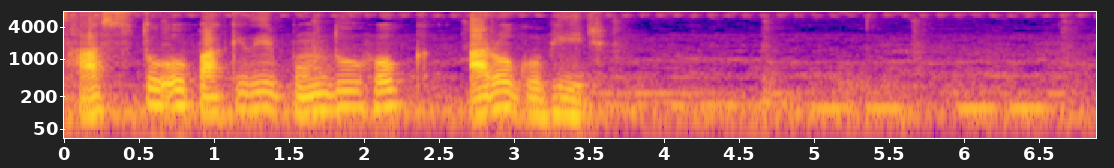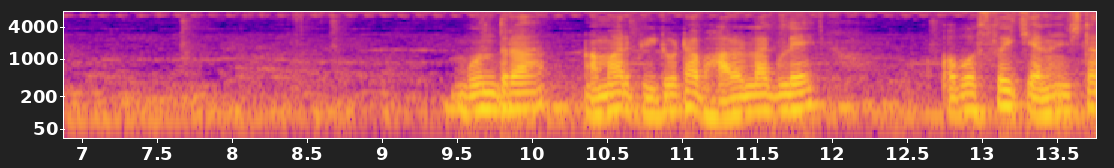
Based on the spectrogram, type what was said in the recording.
স্বাস্থ্য ও প্রাকৃতির বন্ধু হোক আরও গভীর। বন্ধুরা, আমার ভিডিওটা ভালো লাগলে অবশ্যই চ্যানেলটা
